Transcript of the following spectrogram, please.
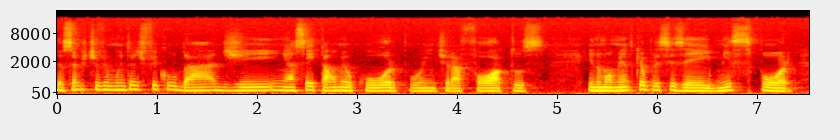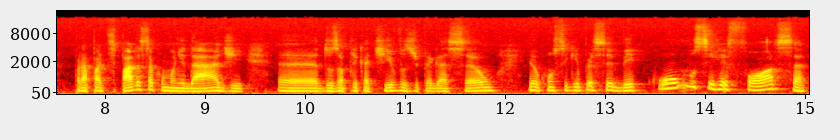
eu sempre tive muita dificuldade em aceitar o meu corpo, em tirar fotos e no momento que eu precisei me expor para participar dessa comunidade eh, dos aplicativos de pegação, eu consegui perceber como se reforça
